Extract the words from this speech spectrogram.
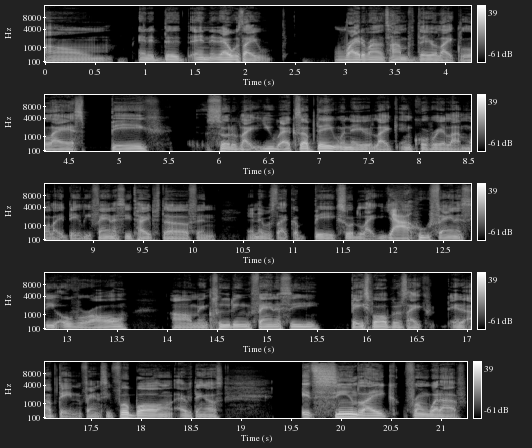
Um, and it did, and that was like right around the time of their like last big sort of like UX update when they like incorporate a lot more like daily fantasy type stuff and and it was like a big sort of like Yahoo fantasy overall, um, including fantasy baseball, but it was like updating fantasy football and everything else. It seemed like from what I've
